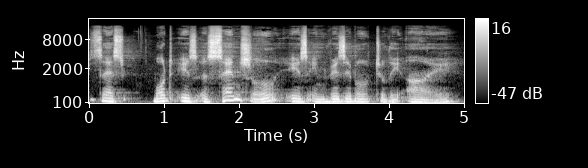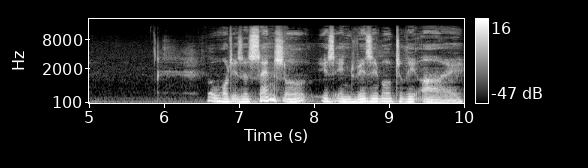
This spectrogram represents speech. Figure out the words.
says, What is essential is invisible to the eye. What is essential is invisible to the eye,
